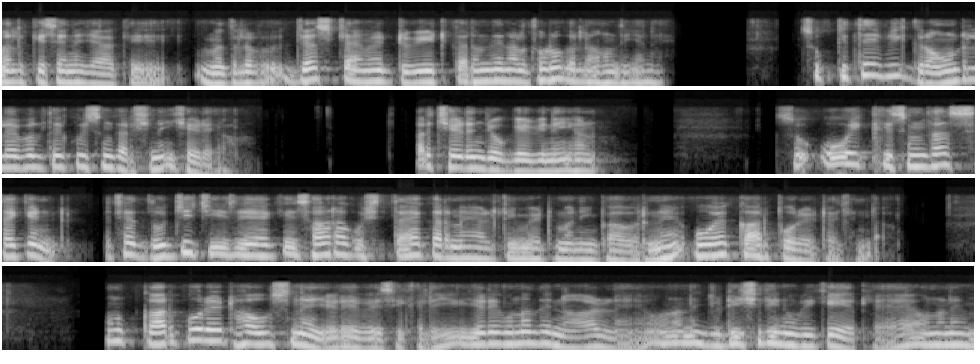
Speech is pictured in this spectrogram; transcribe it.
ਮਤਲਬ ਕਿਸੇ ਨੇ ਜਾ ਕੇ, ਮਤਲਬ ਜਸਟ ਐਵੇਂ ਟਵੀਟ ਕਰਨ ਦੇ ਨਾਲ ਥੋੜੋ ਗੱਲਾਂ ਹੁੰਦੀਆਂ ਨੇ। ਸੋ ਕਿਤੇ ਵੀ ਗਰਾਊਂਡ ਲੈਵਲ ਤੇ ਕੋਈ ਸੰਘਰਸ਼ ਨਹੀਂ ਛੇੜਿਆ। ਪਰ ਛੇੜਨ ਜੋਗੇ ਵੀ ਨਹੀਂ ਹਨ। ਸੋ ਉਹ ਇੱਕ ਕਿਸਮ ਦਾ ਸੈਕੰਡ ਅੱਛਾ, ਦੂਜੀ ਚੀਜ਼ ਇਹ ਹੈ ਕਿ ਸਾਰਾ ਕੁਝ ਤੈਅ ਕਰਨਾ ਹੈ ਅਲਟੀਮੇਟ ਮਨੀ ਪਾਵਰ ਨੇ, ਉਹ ਹੈ ਕਾਰਪੋਰੇਟ ਏਜੰਡਾ ਹੁਣ ਕਾਰਪੋਰੇਟ ਹਾਊਸ ਨੇ ਜਿਹੜੇ ਬੇਸਿਕਲੀ ਜਿਹੜੇ ਉਹਨਾਂ ਦੇ ਨਾਲ ਨੇ, ਉਹਨਾਂ ਨੇ ਜੁਡੀਸ਼ਰੀ ਨੂੰ ਵੀ ਘੇਰ ਲਿਆ ਹੈ, ਉਹਨਾਂ ਨੇ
